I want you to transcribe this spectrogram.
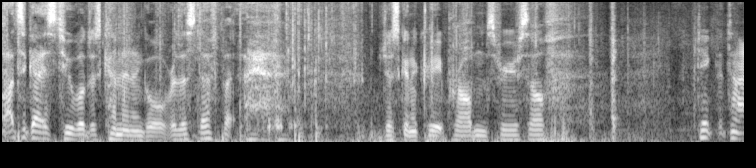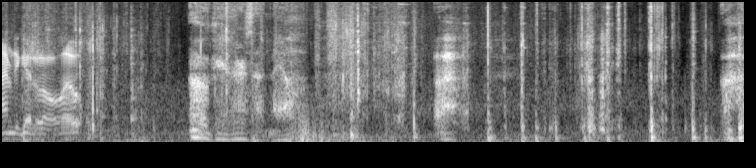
lots of guys too will just come in and go over this stuff, but you're just gonna create problems for yourself. Take the time to get it all out. Okay, there's that nail. Uh, uh,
